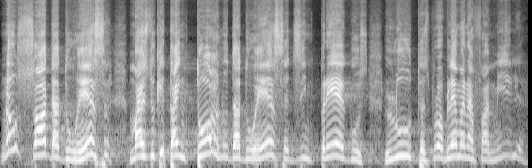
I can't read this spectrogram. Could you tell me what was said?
não só da doença, mas do que está em torno da doença, desempregos, lutas, problema na família.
